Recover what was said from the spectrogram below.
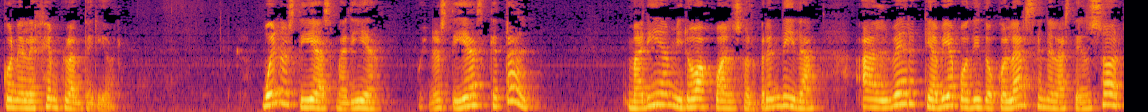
con el ejemplo anterior. Buenos días, María. Buenos días, ¿qué tal? María miró a Juan sorprendida al ver que había podido colarse en el ascensor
